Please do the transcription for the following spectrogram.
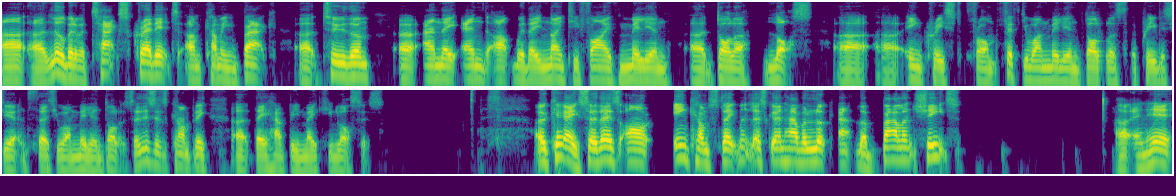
uh, a little bit of a tax credit um, coming back uh, to them, uh, and they end up with a $95 million uh, loss. Uh, uh, increased from $51 million the previous year and $31 million. So this is a company, they have been making losses. Okay, so there's our income statement. Let's go and have a look at the balance sheet. Uh, and here,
